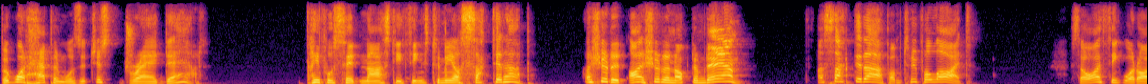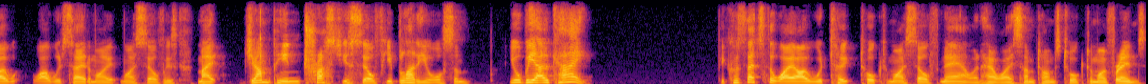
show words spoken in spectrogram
but what happened was it just dragged out. People said nasty things to me. I sucked it up. I should have. I should have knocked them down. I sucked it up. I'm too polite. So I think what I, I would say to my, myself is, mate, jump in, trust yourself. You're bloody awesome. You'll be okay because that's the way I would t- talk to myself now and how I sometimes talk to my friends.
